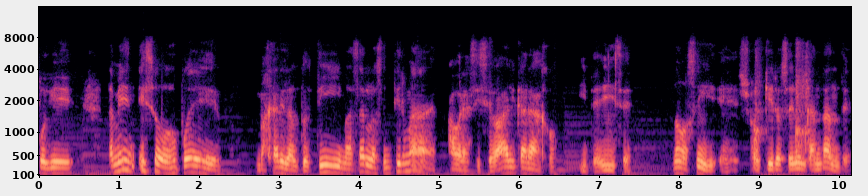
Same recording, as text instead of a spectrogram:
porque también eso puede bajar el autoestima, hacerlo sentir mal. Ahora, si se va al carajo y te dice, no, sí, eh, yo quiero ser un cantante,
